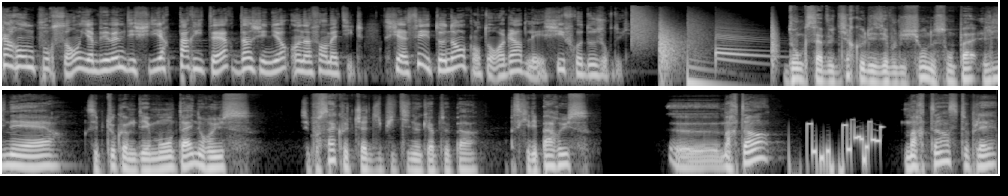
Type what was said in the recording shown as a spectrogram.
40%. Il y avait même des filières paritaires d'ingénieurs en informatique. Ce qui est assez étonnant quand on regarde les chiffres d'aujourd'hui. Donc ça veut dire que les évolutions ne sont pas linéaires. C'est plutôt comme des montagnes russes. C'est pour ça que ChatGPT ne capte pas. Parce qu'il n'est pas russe. Euh, Martin? Martin, s'il te plaît?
